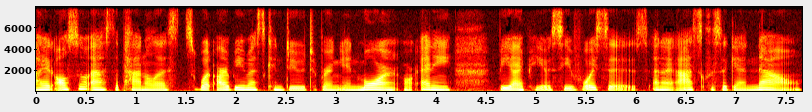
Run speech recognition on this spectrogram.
I had also asked the panelists what RBMS can do to bring in more, or any, BIPOC voices, and I ask this again now.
